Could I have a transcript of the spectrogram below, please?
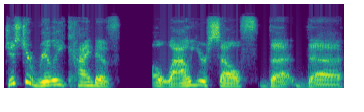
just to really kind of allow yourself the the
